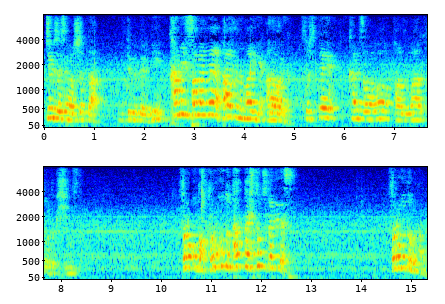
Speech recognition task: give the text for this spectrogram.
ジム先生がおっしゃった言ってくれたように神様がパウロの前に現れた。そして神様をパウロはその時信じた。そのことそのことたった一つだけです。そのことのため。に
